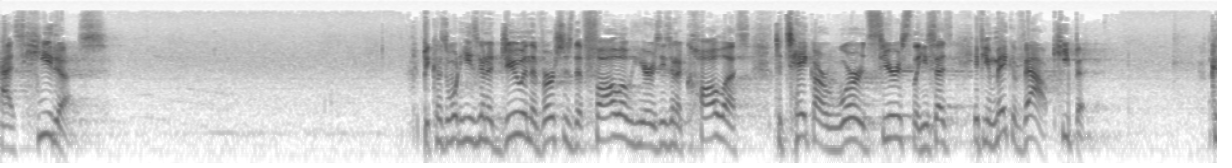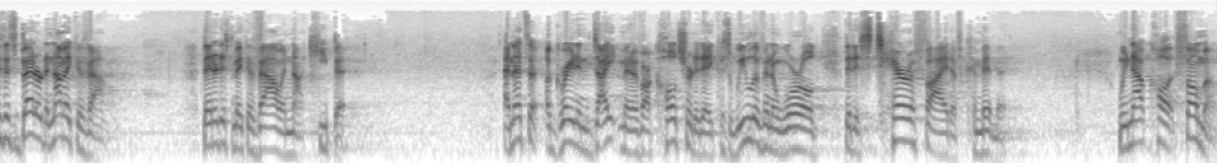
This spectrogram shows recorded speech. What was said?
as He does? Because what he's going to do in the verses that follow here is he's going to call us to take our words seriously. He says, if you make a vow, keep it. Because it's better to not make a vow than it is to make a vow and not keep it. And that's a, a great indictment of our culture today because we live in a world that is terrified of commitment. We now call it FOMO,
